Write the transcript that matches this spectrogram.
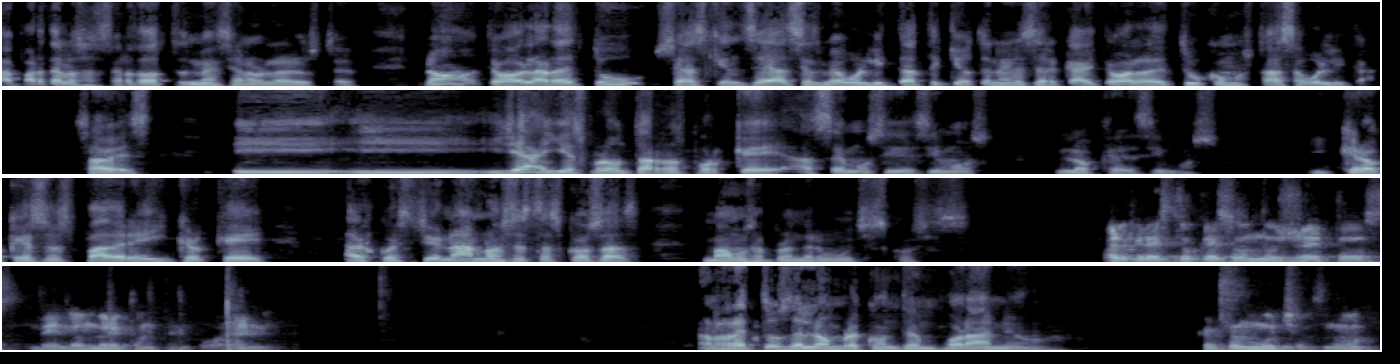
aparte de los sacerdotes me decían hablar de usted. No, te voy a hablar de tú. Seas quien seas, seas mi abuelita, te quiero tener cerca y te voy a hablar de tú. ¿Cómo estás, abuelita? ¿Sabes? Y, y, y ya, y es preguntarnos por qué hacemos y decimos lo que decimos. Y creo que eso es padre y creo que al cuestionarnos estas cosas vamos a aprender muchas cosas. ¿Cuál crees tú que son los retos del hombre contemporáneo? Retos del hombre contemporáneo. Creo que son muchos, ¿no?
